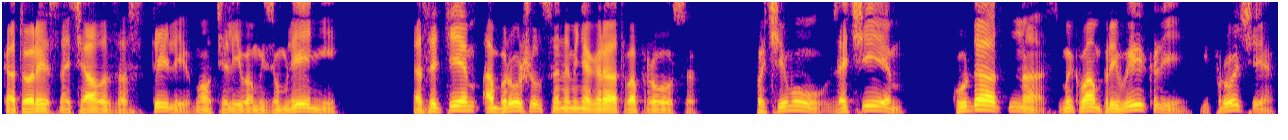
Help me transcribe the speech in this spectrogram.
которые сначала застыли в молчаливом изумлении, а затем обрушился на меня град вопросов. Почему? Зачем? Куда от нас? Мы к вам привыкли и прочее.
